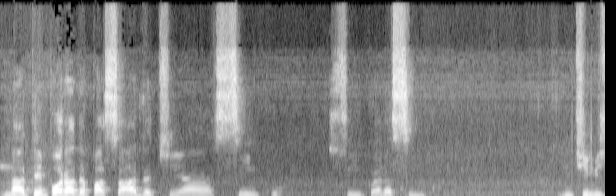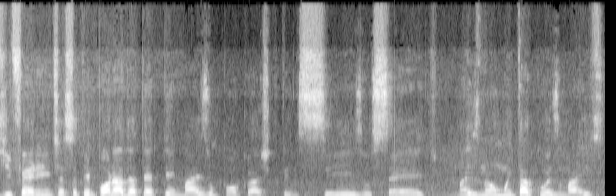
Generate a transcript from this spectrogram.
Na temporada passada tinha cinco. Cinco, era cinco. Em times diferentes. Essa temporada até tem mais um pouco, eu acho que tem seis ou sete. Mas não muita coisa, mas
